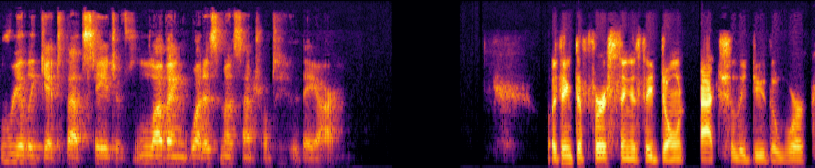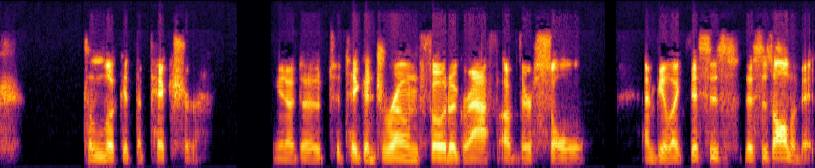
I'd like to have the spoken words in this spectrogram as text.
really get to that stage of loving what is most central to who they are? I think the first thing is they don't actually do the work to look at the picture, you know, to to take a drone photograph of their soul and be like, this is this is all of it.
